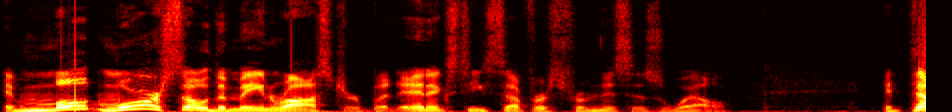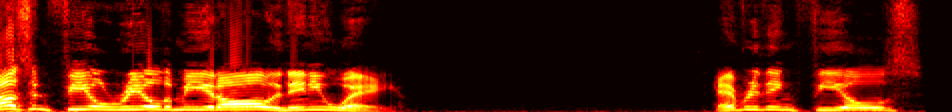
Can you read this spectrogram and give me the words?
and mo- more so the main roster, but NXT suffers from this as well. It doesn't feel real to me at all in any way. Everything feels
